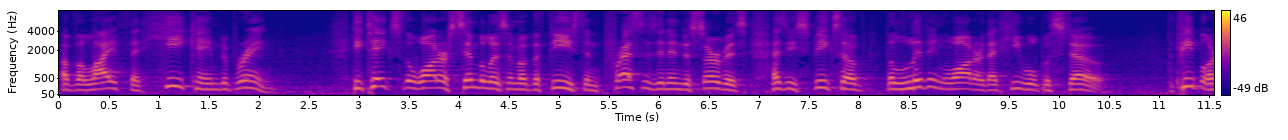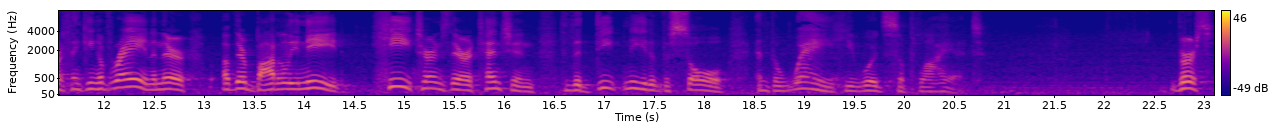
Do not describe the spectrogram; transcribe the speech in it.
of the life that he came to bring. He takes the water symbolism of the feast and presses it into service as he speaks of the living water that he will bestow. The people are thinking of rain and their, of their bodily need. He turns their attention to the deep need of the soul and the way He would supply it. Verse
